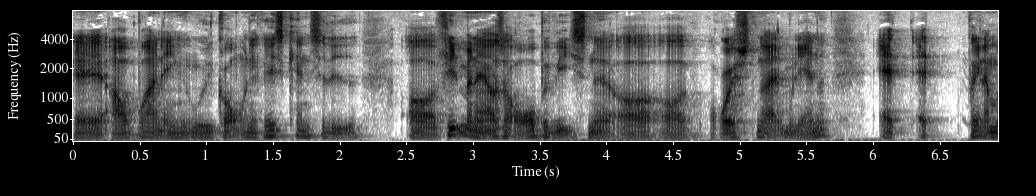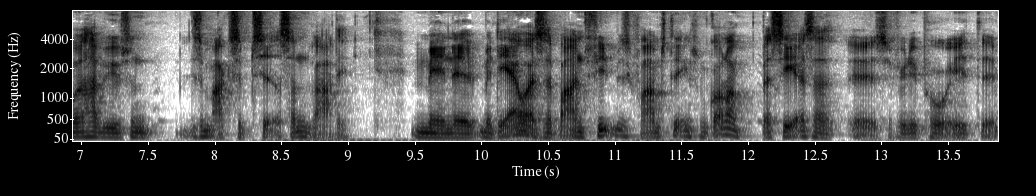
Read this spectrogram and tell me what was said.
øh, afbrændingen ude i gården i Rigskanseliet. Og filmen er også overbevisende og, og, og rystende og alt muligt andet, at, at på en eller anden måde har vi jo sådan, ligesom accepteret, sådan var det. Men, øh, men det er jo altså bare en filmisk fremstilling, som godt nok baserer sig øh, selvfølgelig på et, øh,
